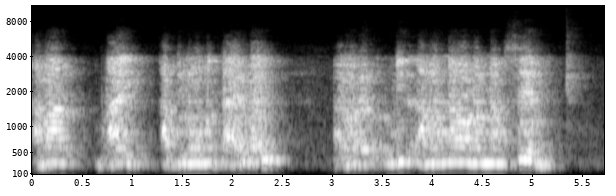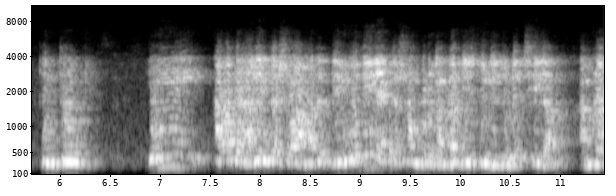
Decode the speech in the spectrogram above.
আমার ভাই আব্দুল রহমান তাহের ভাই, আমার আমার নাম আমার নাম সেম কিন্তু এই আমাদের আলিমরা সহ আমাদের দীর্ঘদিন একটা সম্পর্ক, আমরা দিনে জুড়ে ছিলাম। আমরা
